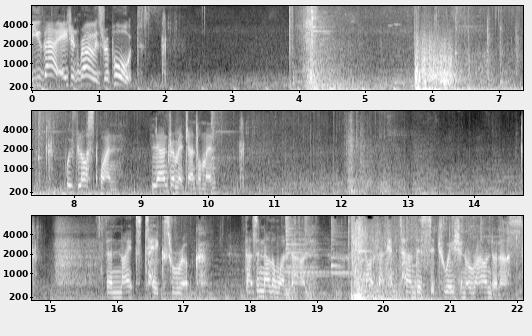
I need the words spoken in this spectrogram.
Are you there, Agent Rhodes? Report. We've lost one. Learn from it, gentlemen. The knight takes rook. That's another one down. Do Not let him turn this situation around on us.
